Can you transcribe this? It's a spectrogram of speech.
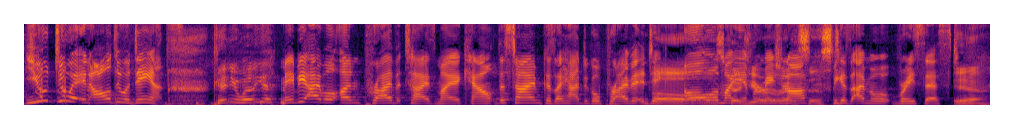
You do it, and I'll do a dance. Can you, will you? Maybe I will unprivatize my account this time because I had to go private and take Oh, all of my 'cause you're a information off because I'm a racist. Yeah.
